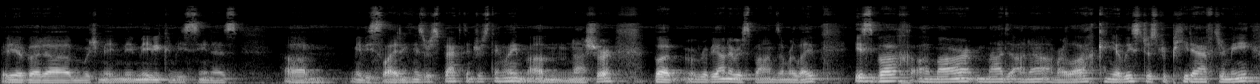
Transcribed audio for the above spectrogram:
But yeah, but um, which may, may, maybe can be seen as um, maybe slighting his respect, interestingly. I'm not sure. But Rabbi Yanai responds, Amar Isbach Amar Madana Amarlach. Can you at least just repeat after me?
